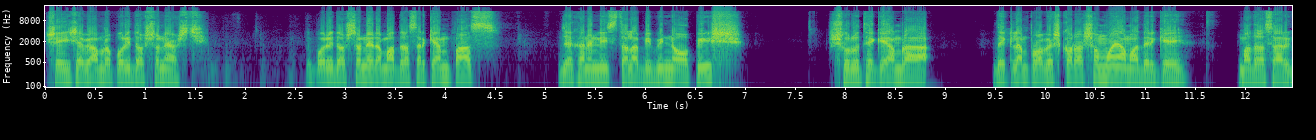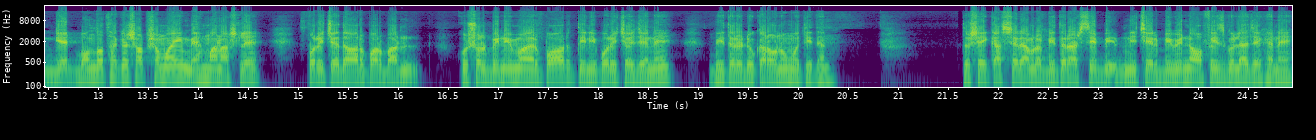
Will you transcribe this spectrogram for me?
সেই হিসাবে আমরা পরিদর্শনে আসছি। পরিদর্শনে এটা মাদ্রাসার ক্যাম্পাস, যেখানে নিচতলা বিভিন্ন অফিস, শুরু থেকে আমরা দেখলাম প্রবেশ করার সময় আমাদেরকে মাদ্রাসার গেট বন্ধ থাকে সব সময় মেহমান আসলে পরিচয় দেওয়ার পর বা কুশল বিনিময়ের পর তিনি পরিচয় জেনে ভিতরে ঢোকার অনুমতি দেন। তো সেই কাজ সেরে আমরা ভিতরে আসছি নিচের বিভিন্ন অফিসগুলা যেখানে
